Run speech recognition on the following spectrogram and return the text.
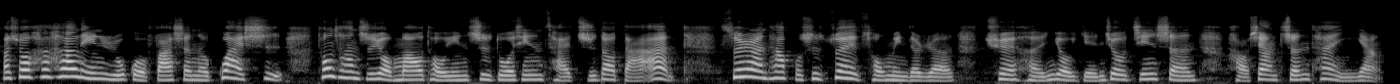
他说：“哈哈林如果发生了怪事，通常只有猫头鹰智多星才知道答案。虽然他不是最聪明的人，却很有研究精神，好像侦探一样。”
